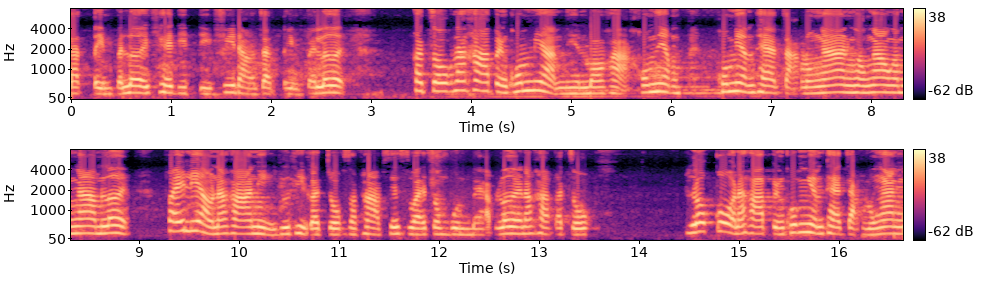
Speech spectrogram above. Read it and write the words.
จัดเต็มไปเลย เครดิตดีฟรีดาวจัดเต็มไปเลย กระจกนะคะ เป็นครเมียมนี่เห็นบ่ค่ะครเมียมครเมียมแท้จากโรงงานเงาๆงามๆเลย ไฟเลี้ยวนะคะนี่อยู่ที่กระจกสภาพสวยๆสมบูรณ์แบบเลยนะคะ กระจกโลโก้นะคะ เป็นครเมียมแท้จากโรงงานเ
